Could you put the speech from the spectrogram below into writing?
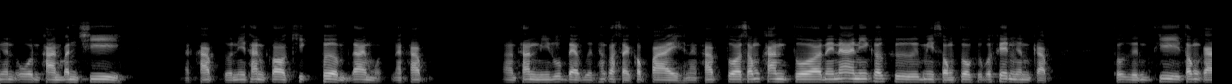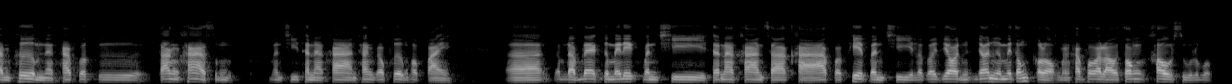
เงินโอนผ่านบัญชี นะครับ ตัวนี้ท่านก็คลิกเพิ่มได้หมดนะครับท่านมีรูปแบบอื่นท่านก็ใส่เข้าไปนะครับ ตัวสำคัญตัวในหน้านี้ก็คือมี 2 ตัวคือประเภทเงินกับ ตัวอื่นที่ต้องการเพิ่มนะครับ ก็คือตั้งค่าสมุดบัญชีธนาคารท่านก็เพิ่มเข้าไปลำดับแรกคือหมายเลขบัญชี ธนาคารสาขาประเภทบัญชี แล้วก็ยอดยอดเงินไม่ต้องกรอกนะครับ เพราะว่าเราต้องเข้าสู่ระบบ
